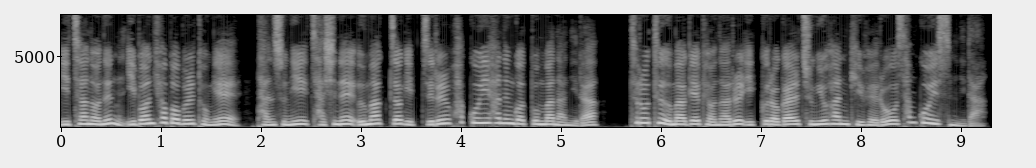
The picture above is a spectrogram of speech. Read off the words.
이찬원은 이번 협업을 통해 단순히 자신의 음악적 입지를 확고히 하는 것뿐만 아니라 트로트 음악의 변화를 이끌어갈 중요한 기회로 삼고 있습니다.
